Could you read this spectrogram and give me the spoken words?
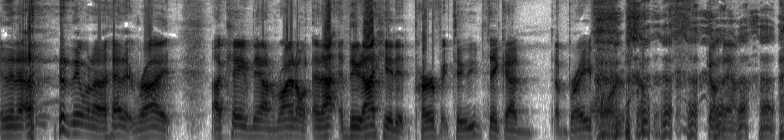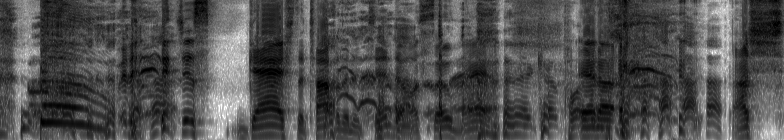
And then, I, then when I had it right, I came down right on, and I, dude, I hit it perfect too. You'd think I'd a Braveheart or something. Come down, boom! And it, just gashed the top of the Nintendo. I was so mad, and it kept playing. and uh, I sh-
